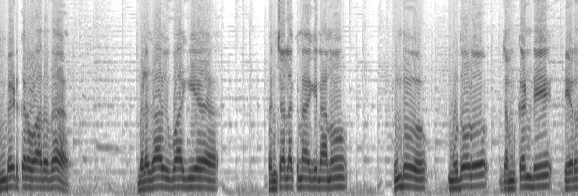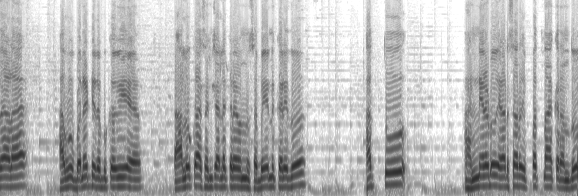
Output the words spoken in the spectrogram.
ಅಂಬೇಡ್ಕರ್ ವಾದದ ಬೆಳಗಾವಿ ವಿಭಾಗೀಯ ಸಂಚಾಲಕನಾಗಿ ನಾನು ಇಂದು ಮುದೋಳು, ಜಮಖಂಡಿ, ತೇರದಾಳ ಹಾಗೂ ಬನಟ್ಟಿ ರಬಕವಿಯ ತಾಲೂಕಾ ಸಂಚಾಲಕರ ಒಂದು ಸಭೆಯನ್ನು ಕರೆದು ಹತ್ತು, ಹನ್ನೆರಡು, ಎರಡು ಸಾವಿರದ ಇಪ್ಪತ್ನಾಲ್ಕರಂದು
